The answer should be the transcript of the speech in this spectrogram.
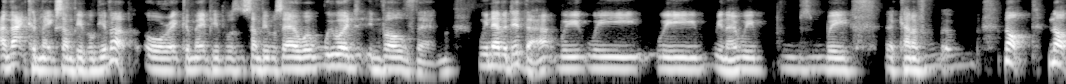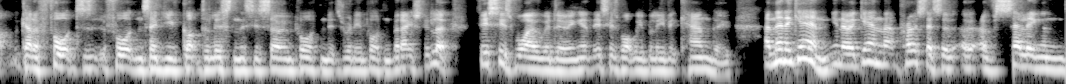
and that can make some people give up, or it can make people some people say, "Oh, well, we won't involve them." We never did that. We we we you know we we kind of not not kind of fought fought and said you've got to listen. This is so important. It's really important. But actually look this is why we're doing it. This is what we believe it can do. And then again you know again that process of, of selling and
